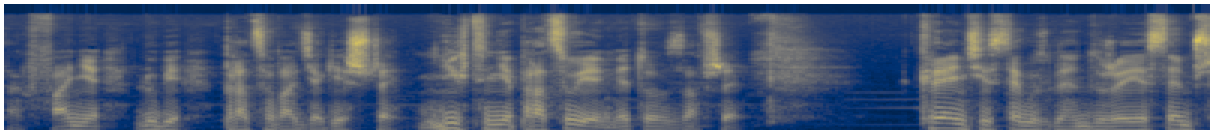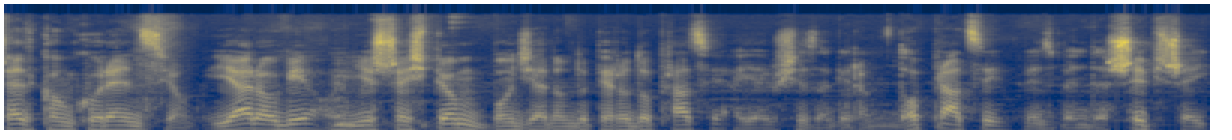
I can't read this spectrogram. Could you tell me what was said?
tak fajnie. Lubię pracować, jak jeszcze nikt nie pracuje. Mnie to zawsze kręci z tego względu, że jestem przed konkurencją. Ja robię, oni jeszcze śpią, bądź jadą dopiero do pracy, a ja już się zabieram do pracy, więc będę szybciej,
